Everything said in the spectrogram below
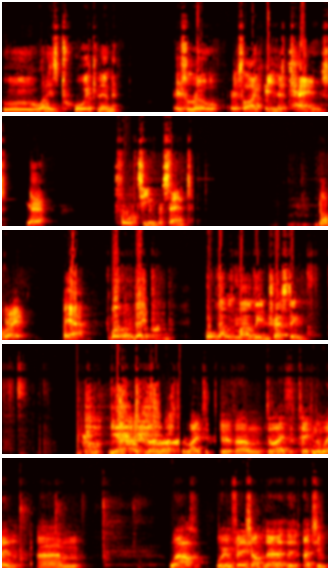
what is Twickenham? It's low. It's like in the tens. Yeah. 14%. Not great. But yeah, well done, Dave. Hope that was mildly interesting. Yeah, thank you very much. Delighted to have um, delighted to have taken the win. Um, well, we're going to finish up there. Actually,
